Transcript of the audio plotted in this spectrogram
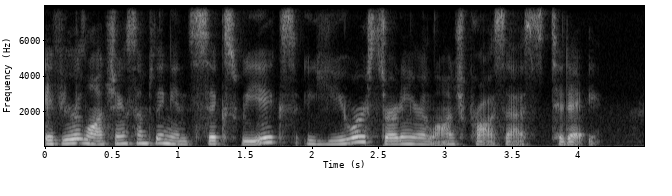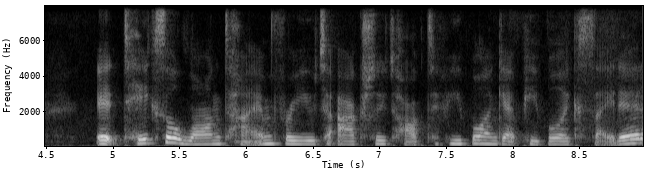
If you're launching something in six weeks, you are starting your launch process today. It takes a long time for you to actually talk to people and get people excited.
